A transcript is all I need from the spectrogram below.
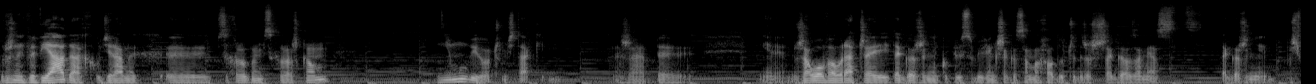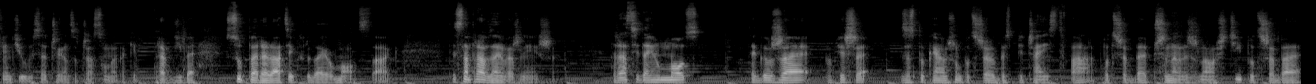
w różnych wywiadach udzielanych y, psychologom i psycholożkom nie mówił o czymś takim, żeby nie wiem, żałował raczej tego, że nie kupił sobie większego samochodu czy droższego, zamiast tego, że nie poświęcił wystarczająco czasu na takie prawdziwe super relacje, które dają moc, tak? To jest naprawdę najważniejsze. Te relacje dają moc tego, że po pierwsze zaspokajają naszą potrzebę bezpieczeństwa, potrzebę przynależności, potrzebę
